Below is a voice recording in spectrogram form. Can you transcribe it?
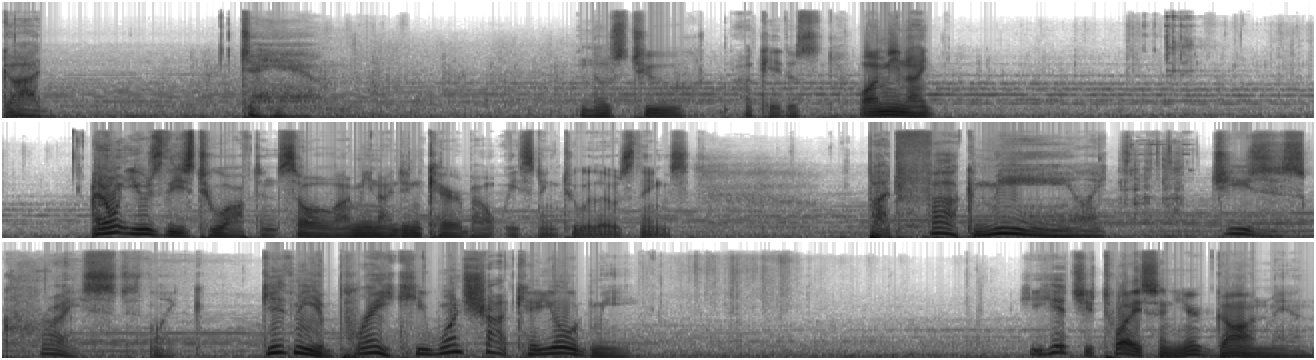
God damn. And those two... Okay, those... Well, I mean, I... I don't use these too often, so, I mean, I didn't care about wasting two of those things. But fuck me, like... Jesus Christ, like... Give me a break, he one-shot KO'd me. He hits you twice and you're gone, man.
